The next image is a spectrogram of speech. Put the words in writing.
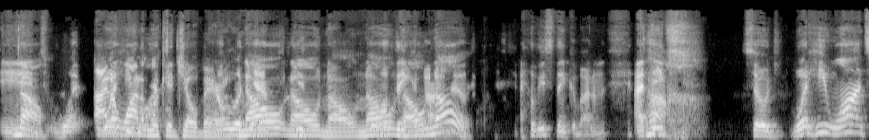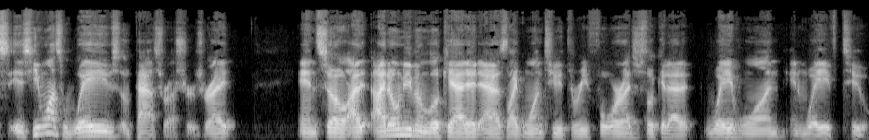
And no, what, I don't want to look at Joe Barry. No, no, no, no, no, no, no. At least think about him. I think so. What he wants is he wants waves of pass rushers, right? And so I, I don't even look at it as like one, two, three, four. I just look at it wave one and wave two.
